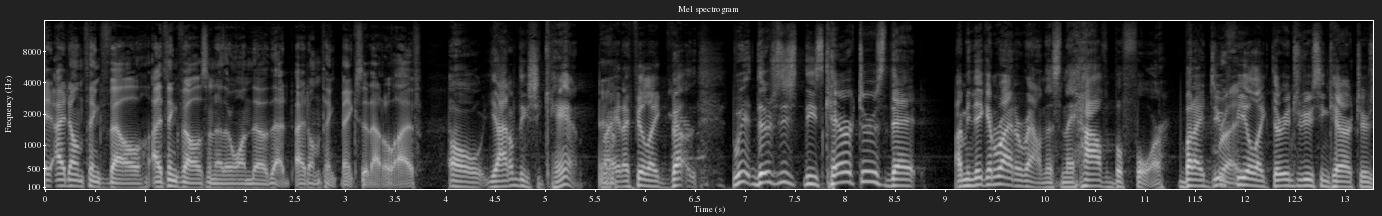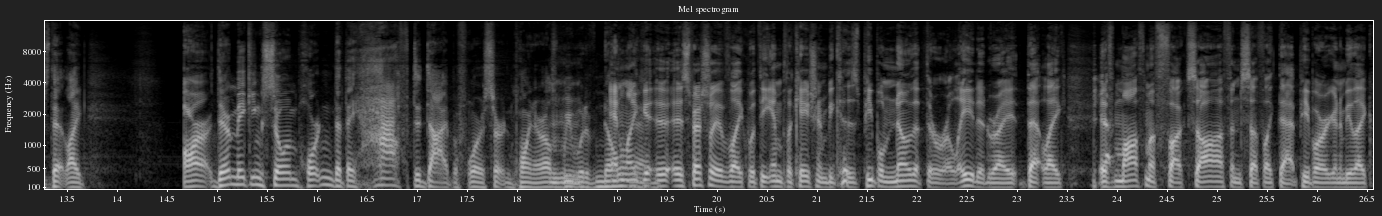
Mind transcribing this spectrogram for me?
I I don't think Vel. I think Vel is another one though that I don't think makes it out alive. Oh, yeah, I don't think she can, Yeah. right? I feel like Val- we, there's these, these characters that I mean, they can write around this, and they have before. But I do Right. feel like they're introducing characters that like are they're making so important that they have to die before a certain point, or else we would have known. Mm-hmm. and like them. especially of like with the implication because people know that they're related right that like if mothma fucks off and stuff like that people are going to be like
